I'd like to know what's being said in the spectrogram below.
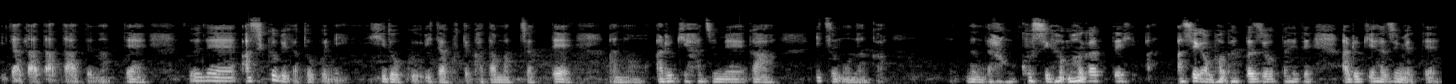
いたたたたってなって、それで足首が特にひどく痛くて固まっちゃって、あの、歩き始めが、いつもなんか、なんだろう、腰が曲がって、足が曲がった状態で歩き始めて、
